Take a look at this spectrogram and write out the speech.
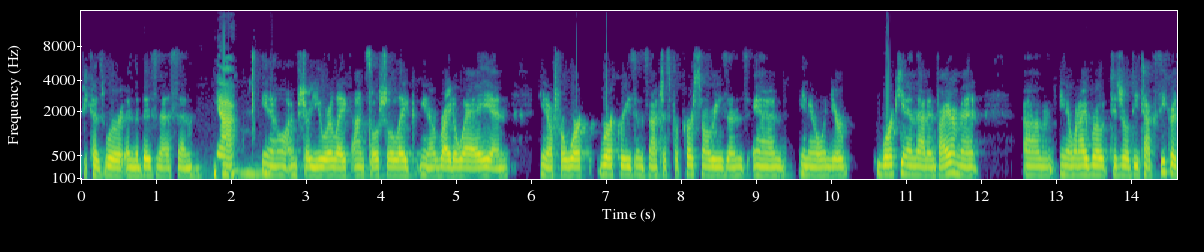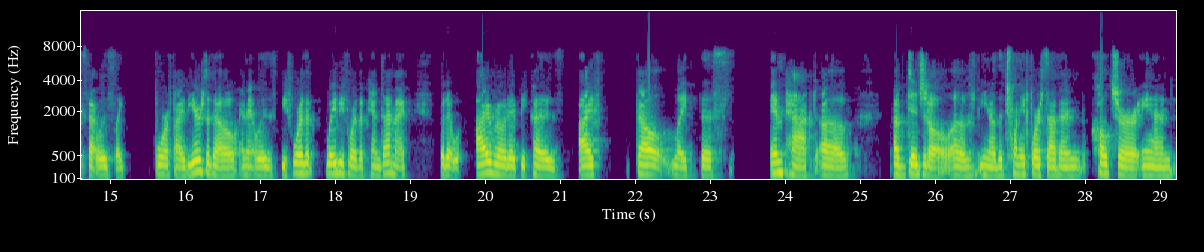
because we're in the business and yeah. you know i'm sure you were like on social like you know right away and you know for work work reasons not just for personal reasons. And you know when you're working in that environment um, you know when i wrote digital detox secrets that was like four or five years ago and it was before the way before the pandemic but it, i wrote it because i felt like this impact of of digital of you know the 24 7 culture and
